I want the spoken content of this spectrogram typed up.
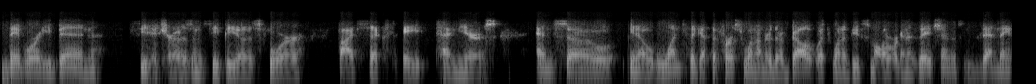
they've already been CHROs and CPOs for five, six, eight, ten years. And so, you know, once they get the first one under their belt with one of these smaller organizations, then they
